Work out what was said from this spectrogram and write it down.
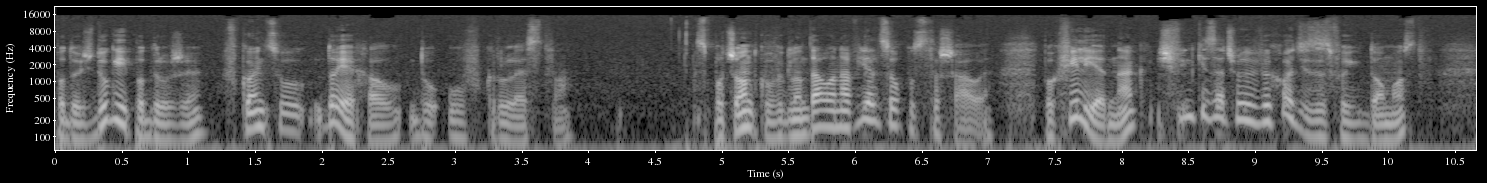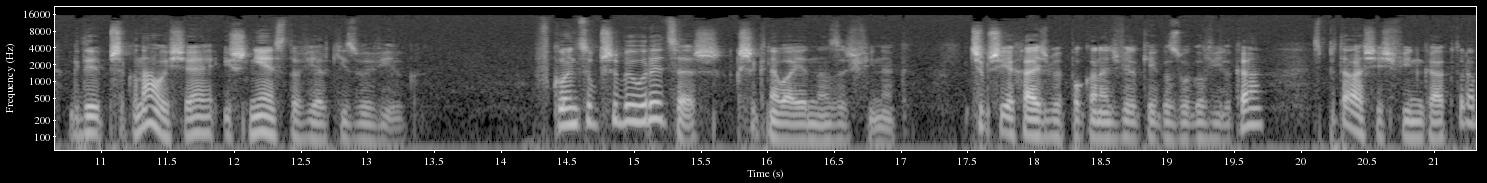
Po dość długiej podróży w końcu dojechał do ów królestwa. Z początku wyglądało na wielce opustoszałe. Po chwili jednak świnki zaczęły wychodzić ze swoich domostw, gdy przekonały się, iż nie jest to wielki zły wilk. W końcu przybył rycerz! krzyknęła jedna ze świnek. Czy przyjechałeś, by pokonać wielkiego złego wilka? spytała się świnka, która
